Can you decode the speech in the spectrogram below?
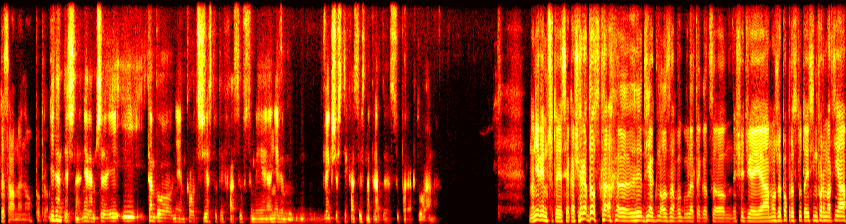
te same, no po prostu. Identyczne. Nie wiem, czy i, i tam było, nie wiem, około 30 tych haseł w sumie, ja nie wiem, większość z tych haseł jest naprawdę super aktualna no nie wiem, czy to jest jakaś radosna e, diagnoza w ogóle tego, co się dzieje, a może po prostu to jest informacja,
